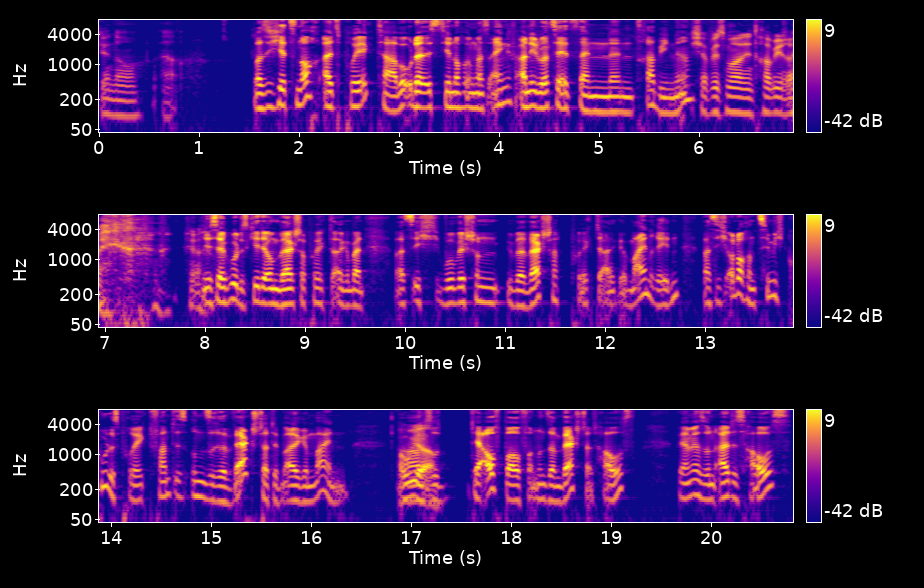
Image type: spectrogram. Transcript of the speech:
Genau, ja. Was ich jetzt noch als Projekt habe, oder ist dir noch irgendwas eingefallen? Ah, nee, du hast ja jetzt deinen, deinen Trabi, ne? Ich habe jetzt mal den Trabi rein. Ja. Nee, ist ja gut, es geht ja um Werkstattprojekte allgemein. Was ich, wo wir schon über Werkstattprojekte allgemein reden, was ich auch noch ein ziemlich cooles Projekt fand, ist unsere Werkstatt im Allgemeinen. Oh ja. Also der Aufbau von unserem Werkstatthaus. Wir haben ja so ein altes Haus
